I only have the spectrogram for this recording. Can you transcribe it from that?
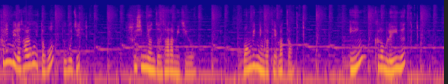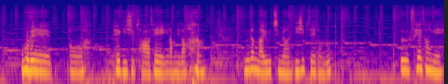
크림빌에 살고 있다고? 누구지? 수십 년 전 사람이지요. 왕비님 같아, 맞죠? 잉? 그럼 레이는? 올해 어 124세랍니다. 인간 나이로 치면 20세 정도? 윽 세상에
